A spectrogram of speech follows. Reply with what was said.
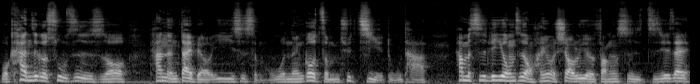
我看这个数字的时候，它能代表意义是什么？我能够怎么去解读它？他们是利用这种很有效率的方式，直接在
